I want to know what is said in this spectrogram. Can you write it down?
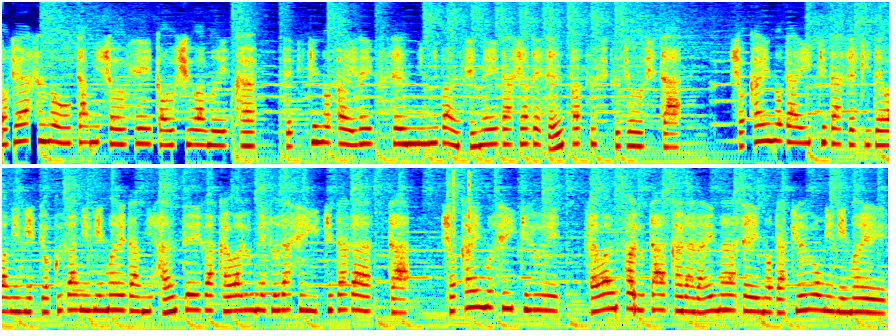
ドジャースの大谷翔平投手は6日、敵地のパイレーツ戦に2番指名打者で先発出場した。初回の第1打席では右直が右前田に判定が変わる珍しい一打があった。初回無視一塁、サワンファルターからライナー性の打球を右前へ。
